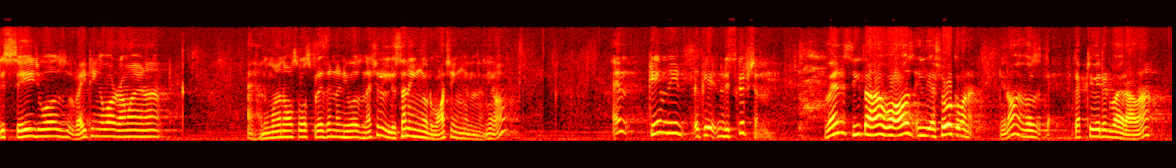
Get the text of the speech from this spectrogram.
this sage was writing about Ramayana and Hanuman also was present and he was naturally listening or watching and you know. And came the, okay, description when Sita was in the Ashokavana, you know, was captivated by Ravana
